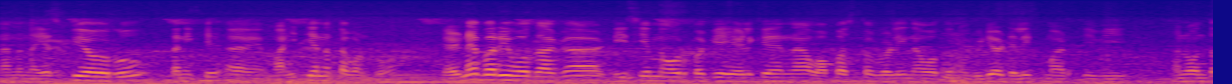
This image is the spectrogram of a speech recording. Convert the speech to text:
ನನ್ನ ನನ್ನನ್ನು ಎಸ್ ಪಿ ಅವರು ತನಿಖೆ ಮಾಹಿತಿಯನ್ನು ತಗೊಂಡ್ರು. ಎರಡನೇ ಬಾರಿ ಹೋದಾಗ ಡಿ ಸಿ ಎಂ ಅವ್ರ ಬಗ್ಗೆ ಹೇಳಿಕೆಯನ್ನು ವಾಪಸ್ ತಗೊಳ್ಳಿ ನಾವು ಅದನ್ನು ವಿಡಿಯೋ ಡೆಲೀಟ್ ಮಾಡ್ತೀವಿ. ಅನ್ನುವಂಥ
